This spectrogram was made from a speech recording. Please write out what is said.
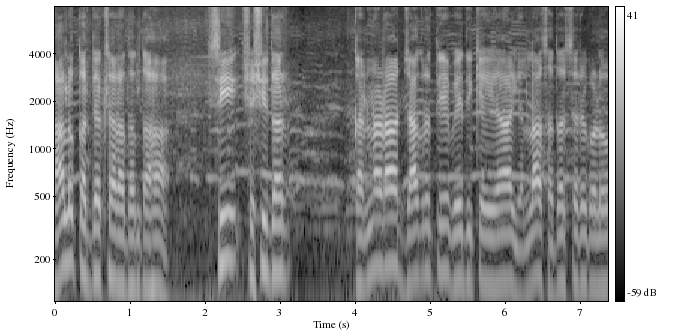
ತಾಲೂಕು ಅಧ್ಯಕ್ಷರಾದಂತಹ ಸಿ. ಶಶಿಧರ್ ಕನ್ನಡ ಜಾಗೃತಿ ವೇದಿಕೆಯ ಎಲ್ಲ ಸದಸ್ಯರುಗಳು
